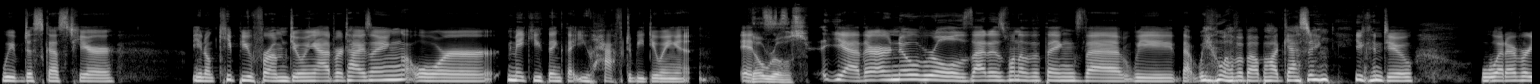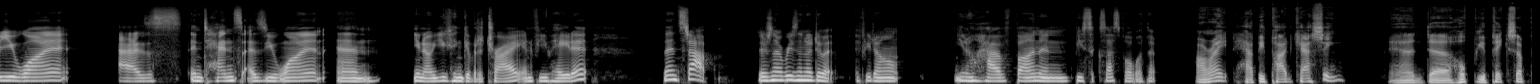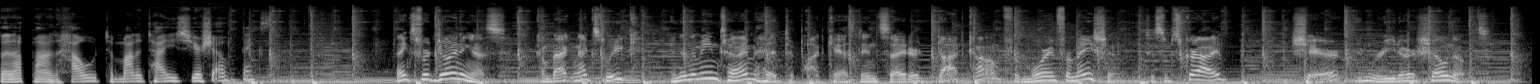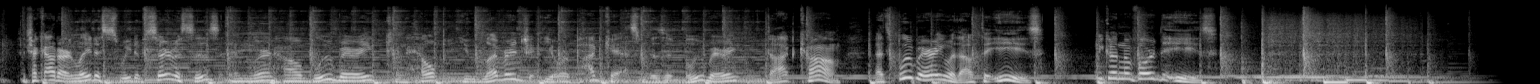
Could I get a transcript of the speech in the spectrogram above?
we've discussed here, you know, keep you from doing advertising or make you think that you have to be doing it. It's, no rules. Yeah, there are no rules. That is one of the things that we that we love about podcasting. You can do whatever you want as intense as you want and you know, you can give it a try and if you hate it, then stop. There's no reason to do it if you don't, you know, have fun and be successful with it. All right, happy podcasting and uh, hope you pick something up on how to monetize your show. Thanks. Thanks for joining us. Come back next week and in the meantime, head to podcastinsider.com for more information, to subscribe, share, and read our show notes. To check out our latest suite of services and learn how Blubrry can help you leverage your podcast, visit blubrry.com. That's Blueberry without the E's. We couldn't afford the E's.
